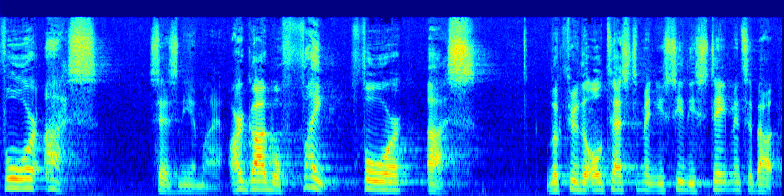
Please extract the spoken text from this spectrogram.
for us, says Nehemiah. Our God will fight for us. Look through the Old Testament, you see these statements about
